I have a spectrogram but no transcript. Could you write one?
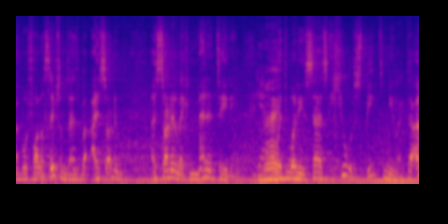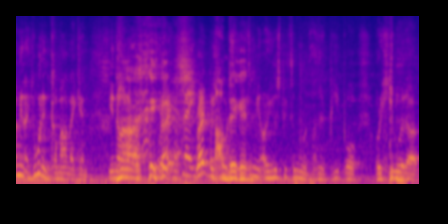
I would fall asleep sometimes. But I started, I started like meditating Right. with what he says. He would speak to me like that. I mean, like, he wouldn't come out like in, you know, Right. right, Like- right. But he I'll would begin. speak to me, or he would speak to me with other people, or he would. Uh,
